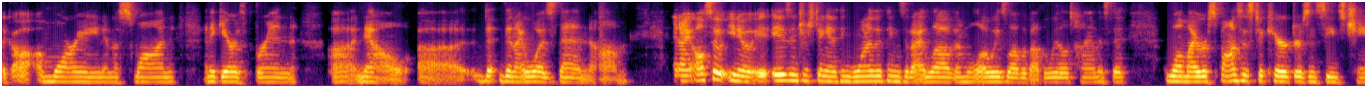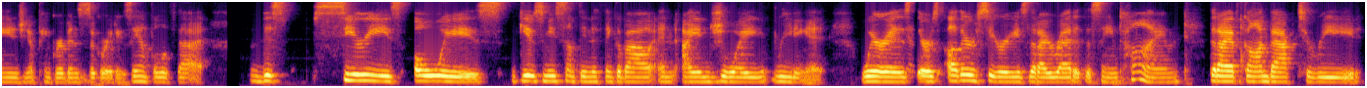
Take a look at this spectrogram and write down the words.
like a, a Moiraine and a Siuan and a Gareth Bryne uh, now uh, th- than i was then um, and I also, you know, it is interesting. And I think one of the things that I love and will always love about the Wheel of Time is that while my responses to characters and scenes change, you know, Pink Ribbons is a great example of that. This series always gives me something to think about and I enjoy reading it. Whereas there's other series that I read at the same time that I have gone back to read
